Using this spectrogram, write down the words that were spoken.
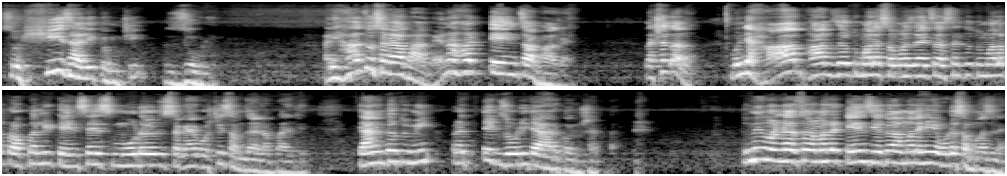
so ही झाली तुमची जोडी. आणि हा जो सगळा भाग आहे ना हा टेनचा भाग आहे. लक्षात आलं? म्हणजे हा भाग जर तुम्हाला समजायचा असेल तर तुम्हाला प्रॉपरली टेन्सेस मोडल सगळ्या गोष्टी समजायला पाहिजे. त्यानंतर तुम्ही प्रत्येक जोडी तयार करू शकता. तुम्ही म्हणणार सर आम्हाला टेन्स येतो आम्हाला हे एवढं समजलंय.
